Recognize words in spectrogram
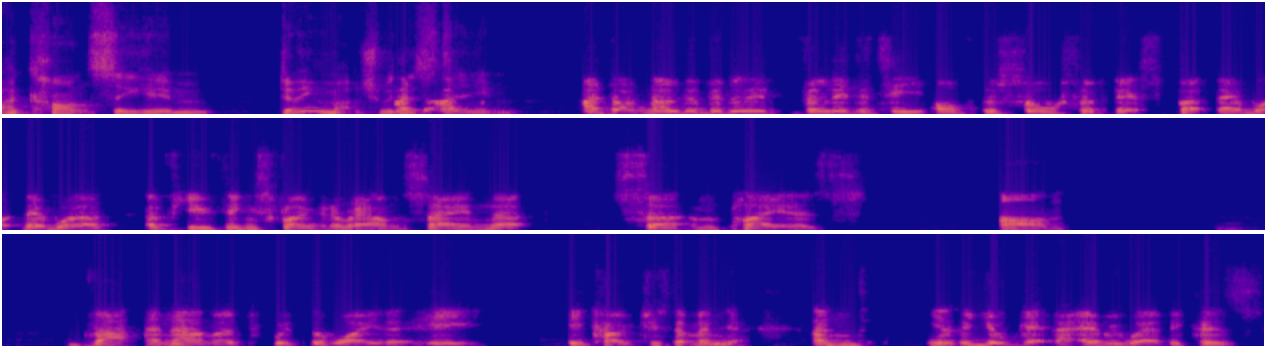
I can't see him doing much with I, this team. I, I don't know the validity of the source of this, but there were there were a few things floating around saying that certain players aren't that enamoured with the way that he he coaches them, and and you know, you'll get that everywhere because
